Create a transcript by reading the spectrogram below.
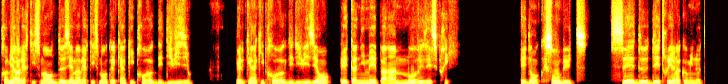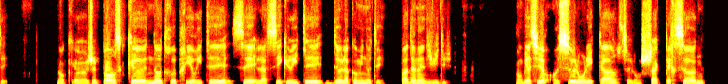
Premier avertissement. Deuxième avertissement, quelqu'un qui provoque des divisions. Quelqu'un qui provoque des divisions est animé par un mauvais esprit. Et donc, son but, c'est de détruire la communauté. Donc, euh, je pense que notre priorité, c'est la sécurité de la communauté, pas d'un individu. Donc, bien sûr, selon les cas, selon chaque personne,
